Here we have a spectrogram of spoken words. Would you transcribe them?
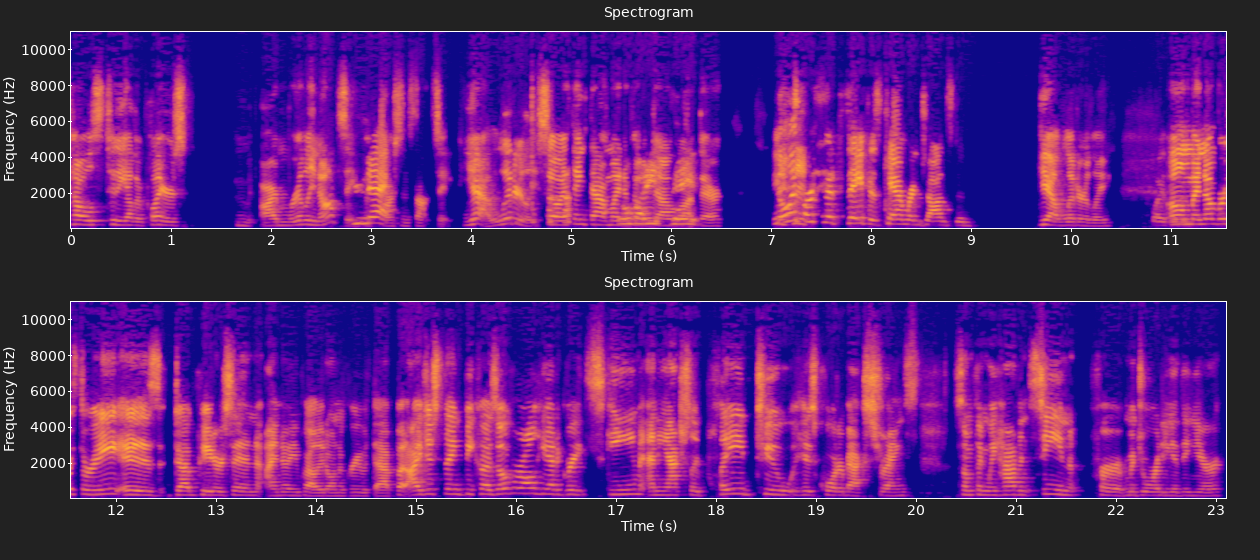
tells to the other players, "M- I'm really not safe. You're if next." Carson's not safe. Yeah, literally. So I think that might have helped out a lot there. The only person that's safe is Cameron Johnston. Yeah, literally. Um, my number three is Doug Pederson. I know you probably don't agree with that, but I just think because overall he had a great scheme and he actually played to his quarterback strengths, something we haven't seen for majority of the year.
